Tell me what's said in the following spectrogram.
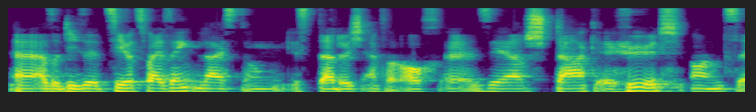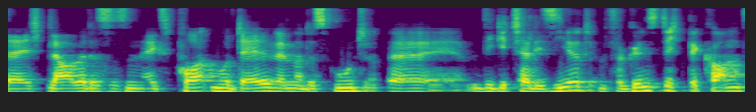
Äh, also diese CO2-Senkenleistung ist dadurch einfach auch äh, sehr stark erhöht. Und äh, ich glaube, das ist ein Exportmodell. Wenn man das gut digitalisiert und vergünstigt bekommt,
